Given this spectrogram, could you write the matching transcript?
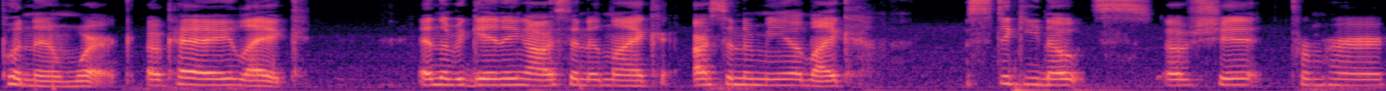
putting in work. Okay, like in the beginning, I was sending like I was sending Mia like sticky notes of shit from her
